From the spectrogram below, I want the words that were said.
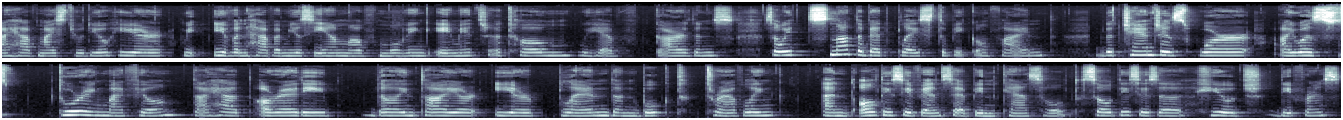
I have my studio here. We even have a museum of moving image at home. We have gardens. So it's not a bad place to be confined. The changes were I was touring my film. I had already the entire year planned and booked traveling and all these events have been cancelled. So this is a huge difference.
